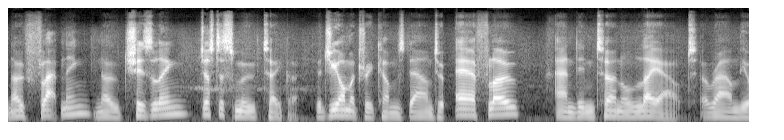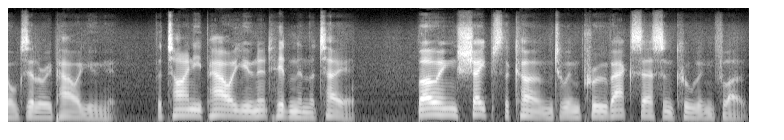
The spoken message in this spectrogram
No flattening, no chiseling, just a smooth taper. The geometry comes down to airflow and internal layout around the auxiliary power unit, the tiny power unit hidden in the tail. Boeing shapes the cone to improve access and cooling flow.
